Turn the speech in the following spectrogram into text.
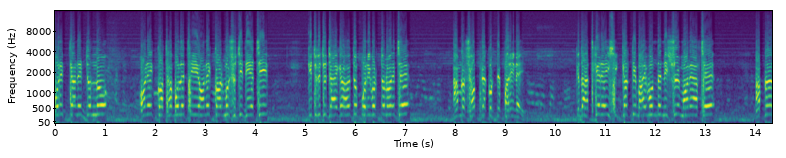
পরিত্রাণের জন্য অনেক কথা বলেছি, অনেক কর্মসূচি দিয়েছি। কিছু কিছু জায়গা হয়তো পরিবর্তন হয়েছে, আমরা সবটা করতে পারি নাই। কিন্তু আজকের এই শিক্ষার্থী ভাই বোনদের নিশ্চয়ই মনে আছে, আপনারা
